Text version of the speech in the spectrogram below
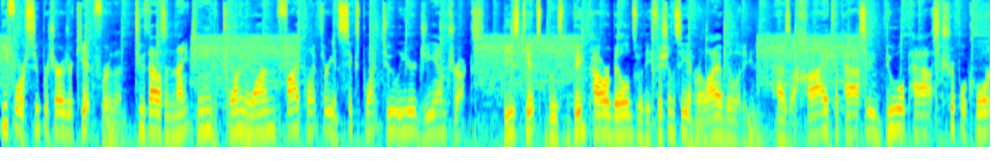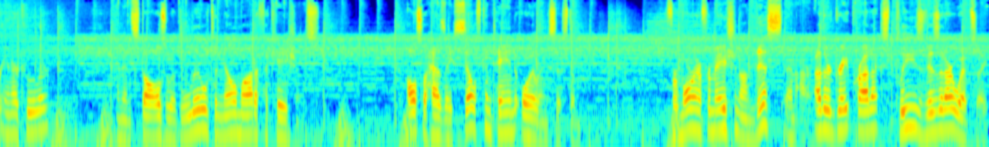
E-Force supercharger kit for the 2019 to 21 5.3 and 6.2 liter GM trucks. These kits boost big power builds with efficiency and reliability. Has a high capacity dual pass triple core intercooler and installs with little to no modifications. Also has a self-contained oiling system. For more information on this and our other great products, please visit our website.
